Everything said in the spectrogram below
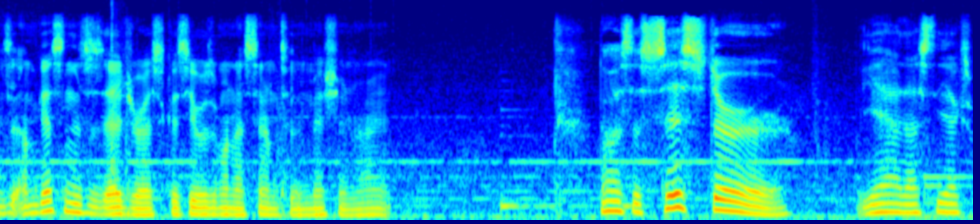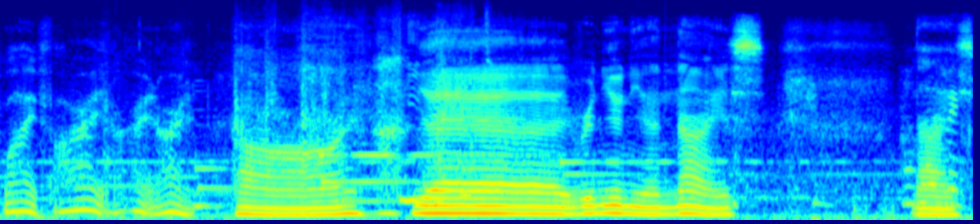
Is it, I'm guessing this is Idris because he was the one that sent him to the mission, right? No, it's the sister. Yeah, that's the ex-wife. All right, all right, all right. Aww, yeah, reunion, nice, nice.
